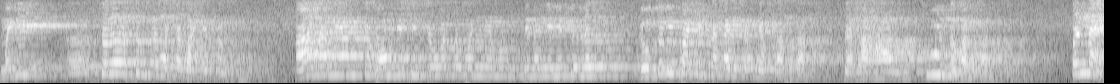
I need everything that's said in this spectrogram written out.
म्हणजे सरळ समजेल अशा भाषेत सांगतो. आज आम्ही आमच्या फाउंडेशनच्या वर्तमान दिनानिमित्त जर गौतमी पाटीलचा कार्यक्रम घेतला असता तर हा हाल पूर्ण भरला असता पण नाही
